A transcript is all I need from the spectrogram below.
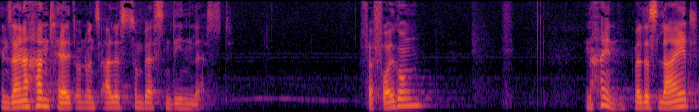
in seiner Hand hält und uns alles zum Besten dienen lässt. Verfolgung? Nein, weil das Leid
